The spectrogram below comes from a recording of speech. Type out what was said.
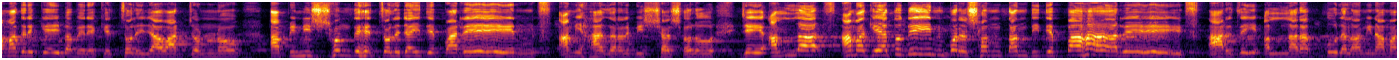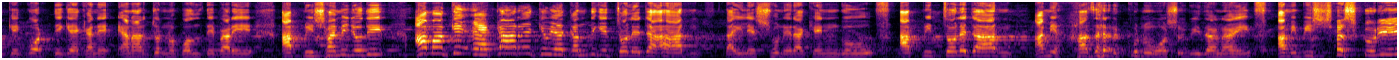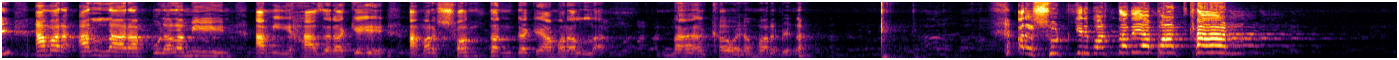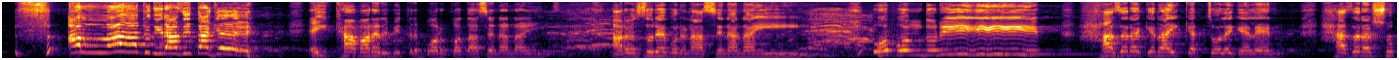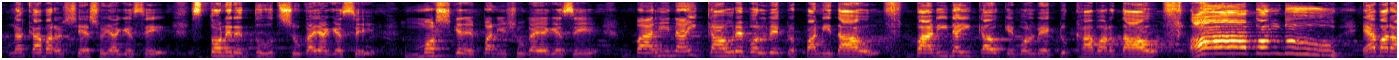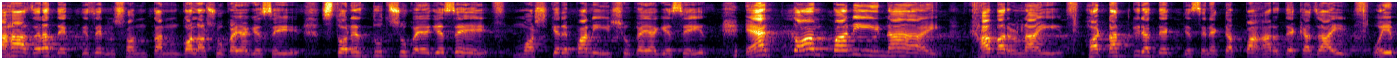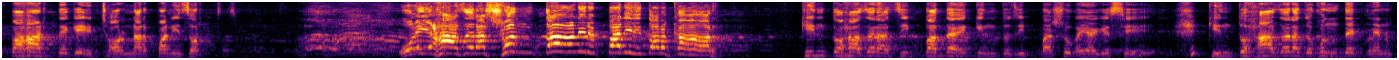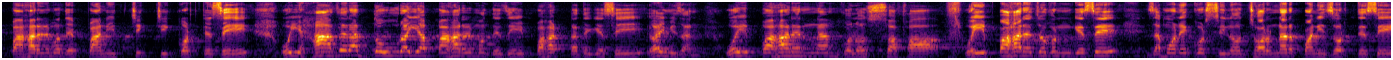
আমাদেরকে এইভাবে রেখে চলে যাওয়ার জন্য আপনি নিঃসন্দেহে চলে যাইতে পারেন। আমি হাজারের বিশ্বাস হলো যে আল্লাহ আমাকে এতদিন পরে সন্তান দিতে পারে আর যে আল্লাহ রাব্বুল আলামিন আমাকে ঘর থেকে এখানে আনার জন্য বলতে পারে, আপনি স্বামী যদি আমাকে একা কেউ এখান থেকে চলে যান, তাইলে শুনে রাখেন গো, আপনি চলে যান, আমি হাজার কোনো অসুবিধা নাই। আমি বিশ্বাস করি আমার আল্লাহ রাব্বুল আলামিন আমি হাজারাকে, আমার সন্তানটাকে আমার আল্লাহ না খাওয়ায় মারবে না। আরে সুটকির বর্তা দিয়া পাত খান। আল্লাহ যদি রাজি থাকে, এই খাবারের ভিতরে বরকত আছে না নাই? আরও জোরে বলেন, আছে না নাই? ও বন্ধুরি, হাজারাকে রাইকা চলে গেলেন। হাজারা শুকনা খাবার শেষ হইয়া গেছে, স্তনের দুধ শুকাইয়া গেছে। মস্কের পানি শুকাইয়া গেছে। বাড়ি নাই কাউরে বলবে একটু পানি দাও। বাড়ি নাই কাউকে বলবে একটু খাবার দাও। ও বন্ধু, এবার হাজারা দেখতেছেন সন্তান গলা শুকাইয়া গেছে, স্তনের দুধ শুকাইয়া গেছে, মস্কের পানি শুকাইয়া গেছে। একদম পানি নাই, খাবার নাই। হঠাৎ করে দেখতেছেন একটা পাহাড় দেখা যায়। ওই পাহাড় থেকে ঝর্ণার পানি ঝর ওই হাজারা সন্তানের পানির দরকার। কিন্তু হাজারা জিব্বা দেয় কিন্তু জিব্বা শুকাইয়া গেছে। কিন্তু হাজারা যখন দেখলেন পাহাড়ের মধ্যে পানি চিকচিক করতেছে, ওই হাজারা দৌড়াইয়া পাহাড়ের মধ্যে যে পাহাড়টাতে গেছে, ওই মিজান, ওই পাহাড়ের নাম হলো সফা। ওই পাহাড়ে যখন গেছে, যা মনে করছিল ঝর্ণার পানি ঝরতেছে,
